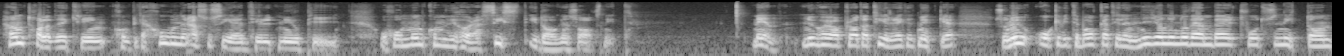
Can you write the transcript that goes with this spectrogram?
Han talade kring komplikationer associerade till myopi och honom kommer vi höra sist i dagens avsnitt. Men nu har jag pratat tillräckligt mycket så nu åker vi tillbaka till den 9 november 2019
